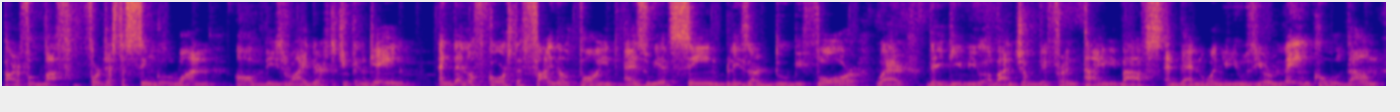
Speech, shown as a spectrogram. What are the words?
powerful buff for just a single one of these riders that you can gain. And then of course the final point, as we have seen Blizzard do before, where they give you a bunch of different tiny buffs and then when you use your main cooldown,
